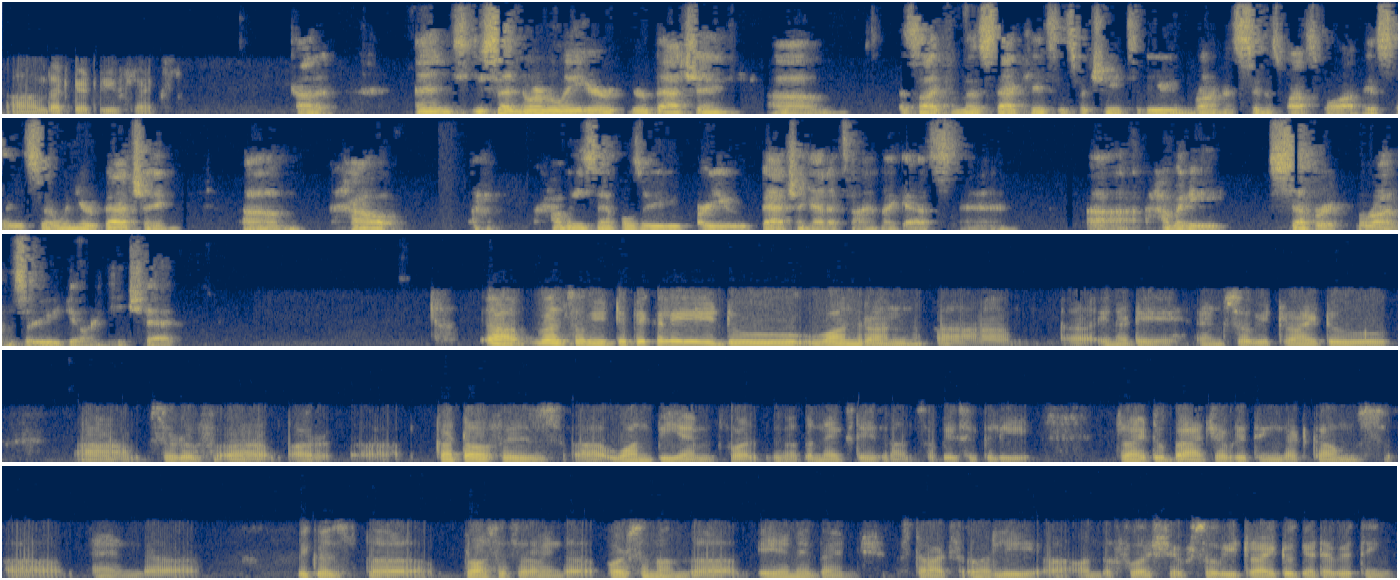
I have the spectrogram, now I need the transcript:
um, that get reflexed. Got it. And you said normally you're you're batching um, aside from those stat cases which need to be run as soon as possible, obviously. So when you're batching, um, how how many samples are you are you batching at a time, I guess, and uh, how many separate runs are you doing each day? Uh, well, so we typically do one run uh, uh, in a day, and so we try to uh, sort of uh, our uh, cutoff is uh, 1 p.m. for you know the next day's run. So basically, try to batch everything that comes, and because the processor, I mean the person on the ANA bench starts early uh, on the first shift, so we try to get everything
